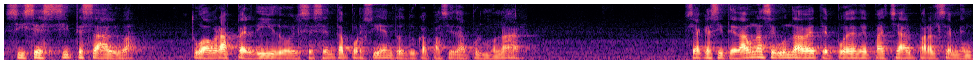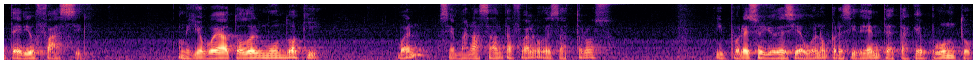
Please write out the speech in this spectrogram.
si, se, si te salva, tú habrás perdido el 60% de tu capacidad pulmonar. O sea que si te da una segunda vez te puedes despachar para el cementerio fácil. Y yo voy a todo el mundo aquí. Bueno, Semana Santa fue algo desastroso. Y por eso yo decía, bueno, presidente, ¿hasta qué punto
